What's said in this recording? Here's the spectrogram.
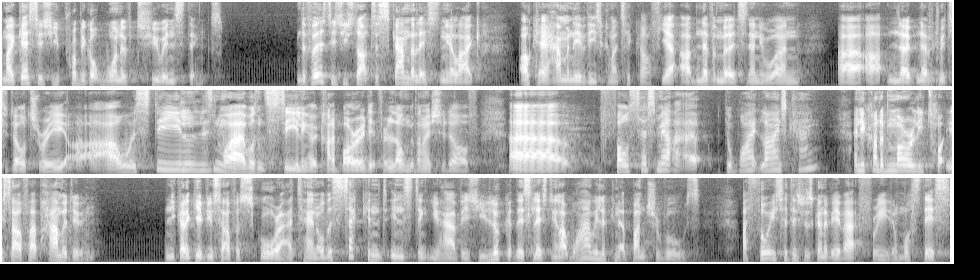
my guess is you've probably got one of two instincts. The first is you start to scan the list and you're like, okay, how many of these can I tick off? Yeah, I've never murdered anyone. Uh, uh, no, never committed adultery. I was stealing. Listen, why I wasn't stealing. I kind of borrowed it for longer than I should have. Uh, false testimony. Uh, the white lies count? And you kind of morally tot yourself up. How am I doing? And you kind of give yourself a score out of 10. Or the second instinct you have is you look at this list and you're like, why are we looking at a bunch of rules? I thought you said this was going to be about freedom. What's this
